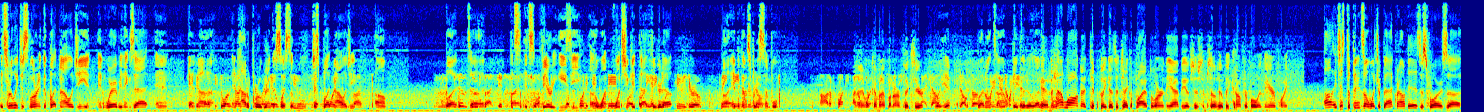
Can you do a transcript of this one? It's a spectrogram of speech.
it's really just learning the buttonology and, and where everything's at and and, uh, and how to program the system, just buttonology. Um, but uh, it's it's very easy uh, once you get that figured out. Uh, it becomes pretty simple. And we're coming up on our fix here. We're here, right on time, big letter 11. And how long uh, typically does it take a pilot to learn the Avio system so he'll be comfortable in the airplane? Uh, it just depends on what your background is as far as uh,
